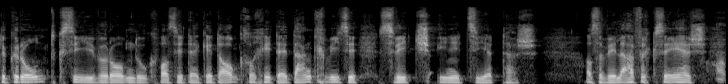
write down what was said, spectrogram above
der Grund gewesen, warum du quasi den gedankliche, den Denkweise Switch initiiert hast. Also weil du einfach gesehen hast, Ah,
